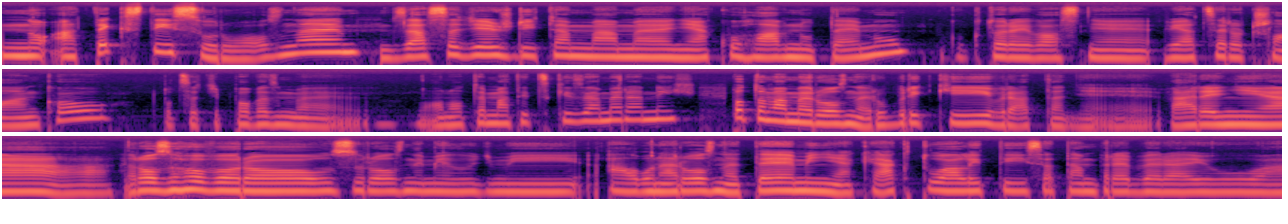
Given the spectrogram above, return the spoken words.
No a texty sú rôzne. V zásade vždy tam máme nejakú hlavnú tému, ku ktorej vlastne viacero článkov podstate povedzme monotematicky zameraných. Potom máme rôzne rubriky, vrátanie varenia a rozhovorov s rôznymi ľuďmi alebo na rôzne témy, nejaké aktuality sa tam preberajú a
